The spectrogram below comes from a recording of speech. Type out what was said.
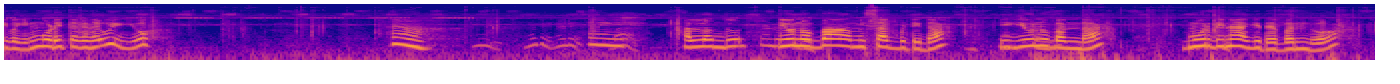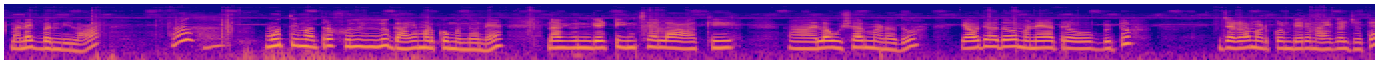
ಇವಾಗ ಹೆಂಗೆ ಹೊಡಿತವೆ ಅಂದರೆ ಅಯ್ಯೋ ಹಾಂ. ಅಲ್ಲೊಂದು, ಇವನೊಬ್ಬ ಮಿಸ್ ಆಗಿಬಿಟ್ಟಿದ್ದ. ಈಗ ಇವನು ಬಂದ. ಮೂರು ದಿನ ಆಗಿದೆ ಬಂದು, ಮನೆಗೆ ಬಂದಿಲ್ಲ? ಮೂತಿ ಮಾತ್ರ ಫುಲ್ಲು ಗಾಯ ಮಾಡ್ಕೊಂಬಂದವನೆ ನಾವು ಇವನಿಗೆ ಟಿಂಚೆಲ್ಲ ಹಾಕಿ ಎಲ್ಲ ಹುಷಾರು ಮಾಡೋದು. ಯಾವುದ್ಯಾವುದೋ ಮನೆ ಹತ್ರ ಹೋಗ್ಬಿಟ್ಟು ಜಗಳ ಮಾಡ್ಕೊಂಡು ಬೇರೆ ನಾಯಿಗಳ ಜೊತೆ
